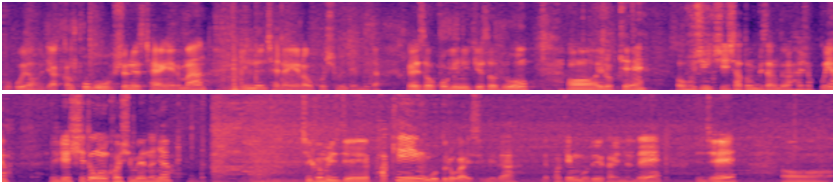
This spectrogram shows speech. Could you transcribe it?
거고요. 약간 고급 옵션의 차량에만 있는 차량이라고 보시면 됩니다. 그래서 고객님께서도 어, 이렇게 후진시 자동 비상등을 하셨고요. 이게 시동을 거시면은요. 지금 이제 파킹 모드로 가 있습니다. 네, 파킹 모드에 가 있는데 이제 어,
